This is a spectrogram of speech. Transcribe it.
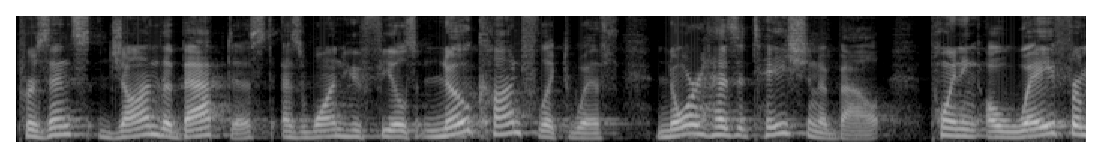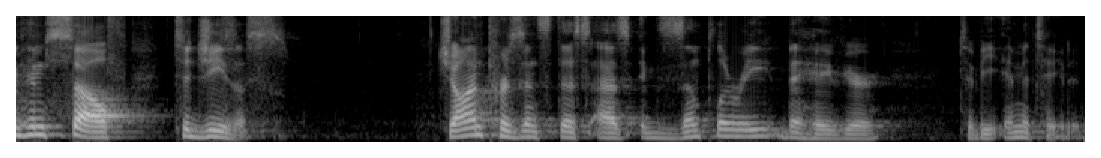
presents John the Baptist as one who feels no conflict with nor hesitation about pointing away from himself to Jesus. John presents this as exemplary behavior to be imitated.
